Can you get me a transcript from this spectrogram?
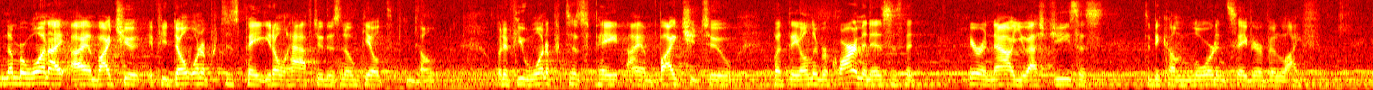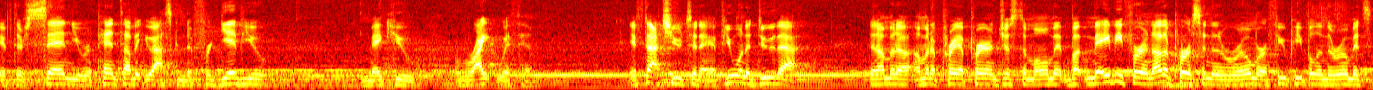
Number one, I, I invite you, if you don't want to participate, you don't have to. There's no guilt if you don't. But if you want to participate, I invite you to. But the only requirement is, is that here and now you ask Jesus to become Lord and Savior of your life. If there's sin, you repent of it, you ask Him to forgive you, make you right with Him. If that's you today, if you want to do that, then I'm gonna I'm gonna pray a prayer in just a moment. But maybe for another person in the room or a few people in the room, it's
